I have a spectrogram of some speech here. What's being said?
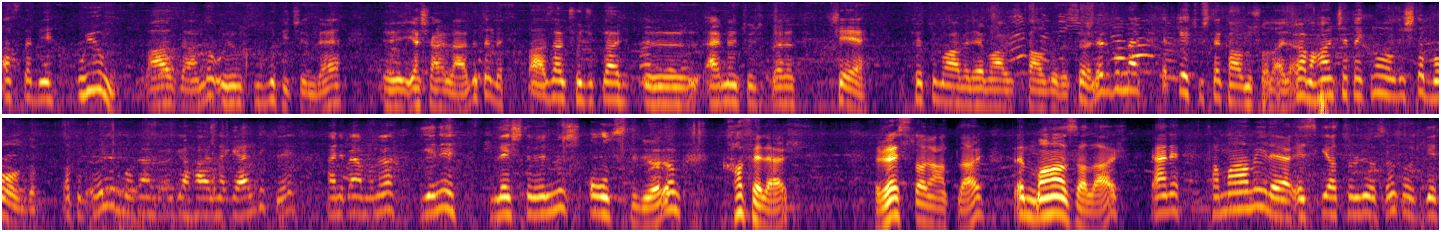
aslında bir uyum de uyumsuzluk içinde e, yaşarlardı. Tabii bazen çocuklar, e, Ermeni çocukların şeye kötü muameleye maruz kaldığı söyler. Bunlar hep geçmişte kalmış olaylar. Ama Hançepek ne oldu? İşte bu oldu. Bakın öyle bir modern bölge haline geldi ki hani ben buna yenileştirilmiş Old diyorum. Kafeler, restoranlar ve mağazalar yani tamamıyla eğer eski hatırlıyorsanız o geç,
